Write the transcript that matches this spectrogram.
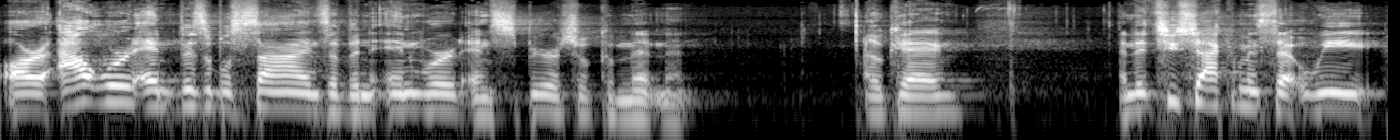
are outward and visible signs of an inward and spiritual commitment okay? And the two sacraments that we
